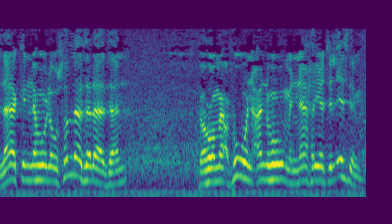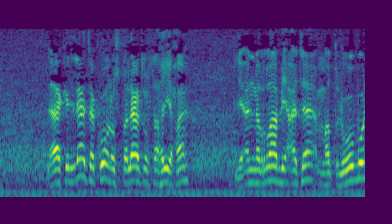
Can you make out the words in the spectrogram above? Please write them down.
لكنه لو صلى ثلاثا فهو معفو عنه من ناحية الإثم. لكن لا تكون الصلاة صحيحة لأن الرابعة مطلوب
